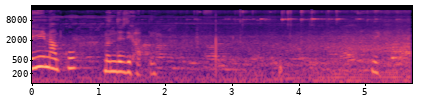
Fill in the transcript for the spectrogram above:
आइए मैं आपको मंदिर दिखाती हूँ। देखिए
